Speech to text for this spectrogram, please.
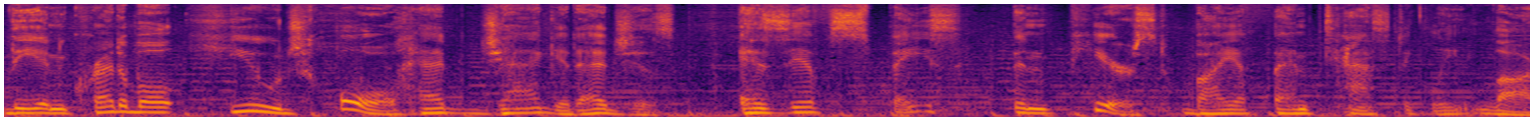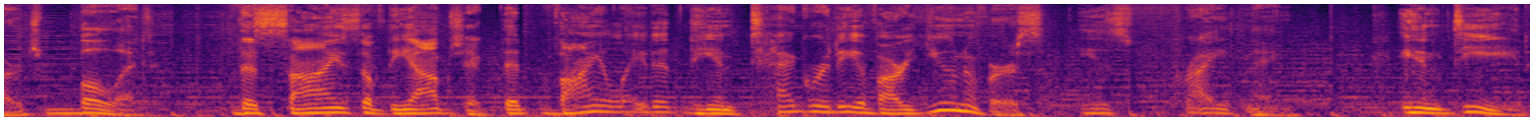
The incredible, huge hole had jagged edges, as if space been pierced by a fantastically large bullet. The size of the object that violated the integrity of our universe is frightening. Indeed,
